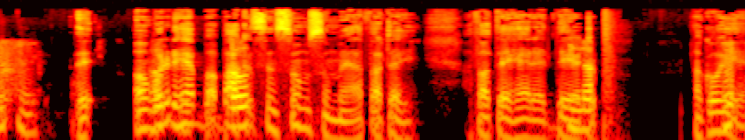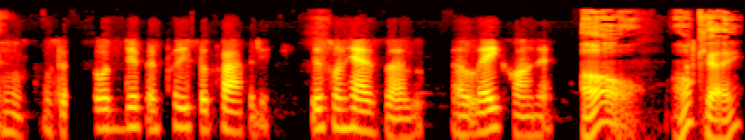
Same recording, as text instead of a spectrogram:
Mm-mm. They, oh, where did they have. Abakas and Tsum Tsum, man? I thought they, I thought they had it there. No. To, oh, go ahead. Mm-mm. it's a different piece of property. This one has a, a lake on it. Oh, okay.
